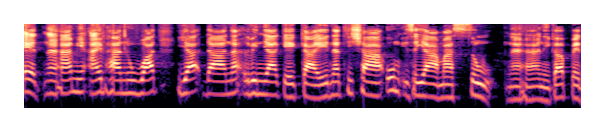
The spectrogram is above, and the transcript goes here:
11นะฮะมีไอพานุวัฒน์ยะดานริญญาเก๋ไก่นัทิชาอุ้มอิสยามาสุนะฮะอันนี้ก็เป็น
